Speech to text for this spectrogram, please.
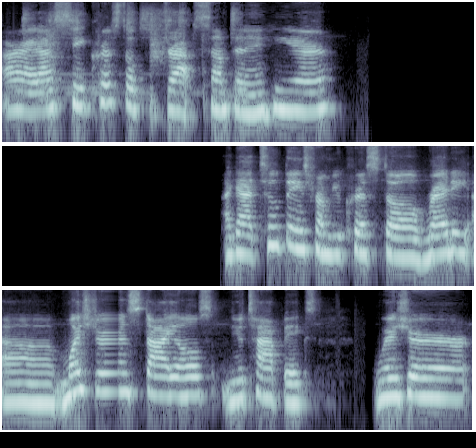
All right, I see Crystal dropped something in here. I got two things from you, Crystal. Ready, uh, moisture and styles, new topics. Where's your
